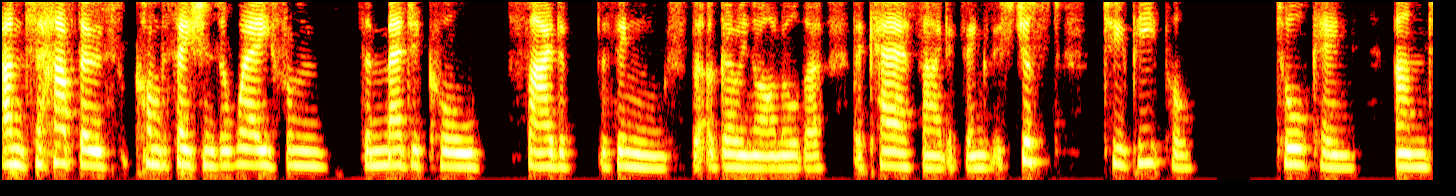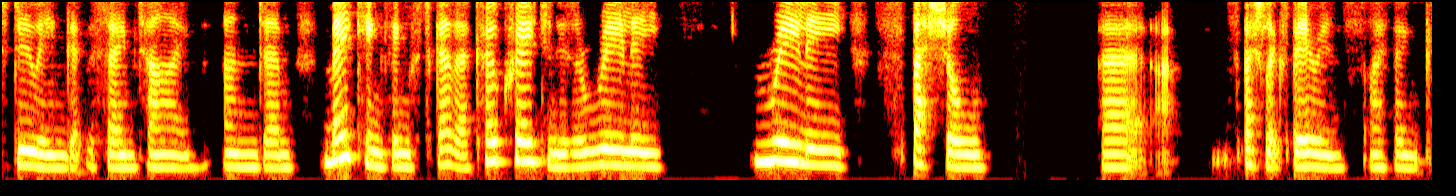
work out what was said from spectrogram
and to have those conversations away from the medical side of the things that are going on or the the care side of things it's just two people talking and doing at the same time and um, making things together co-creating is a really really special uh, special experience i think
